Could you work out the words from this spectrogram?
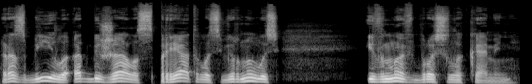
разбила, отбежала, спряталась, вернулась и вновь бросила камень.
